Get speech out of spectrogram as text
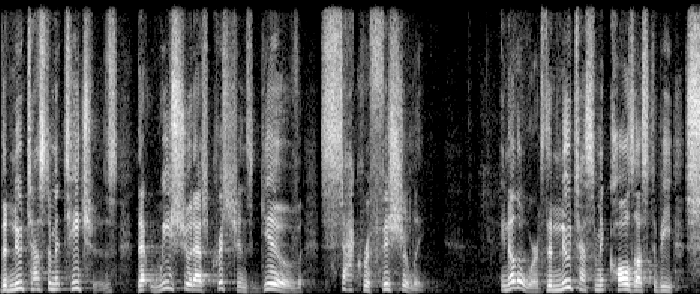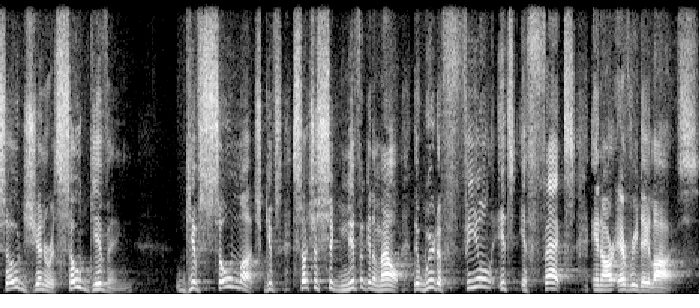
the New Testament teaches that we should, as Christians, give sacrificially. In other words, the New Testament calls us to be so generous, so giving, give so much, gives such a significant amount that we're to feel its effects in our everyday lives.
